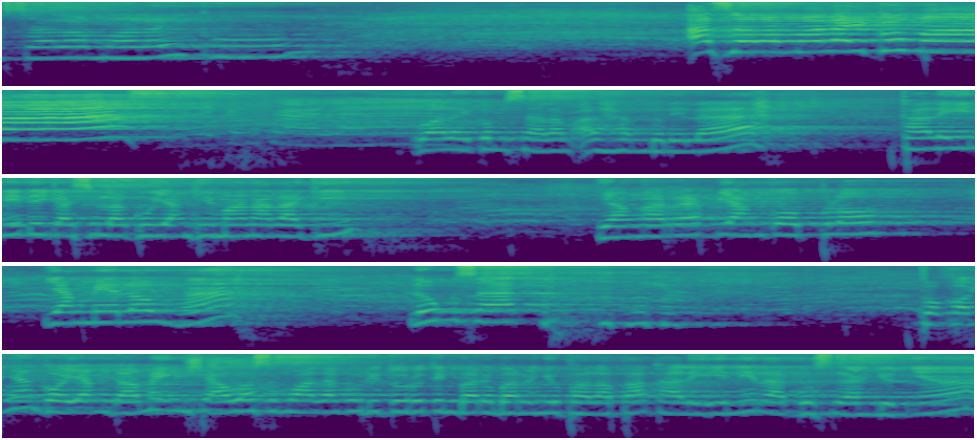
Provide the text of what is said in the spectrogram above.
Assalamualaikum. Assalamualaikum Mas. Waalaikumsalam. Waalaikumsalam Alhamdulillah. Kali ini dikasih lagu yang gimana lagi? Yang nge-rap, yang koplo, yang melo, hah? Lungsat. Pokoknya goyang damai insya Allah semua lagu diturutin baru-baru nyubal apa. Kali ini lagu selanjutnya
